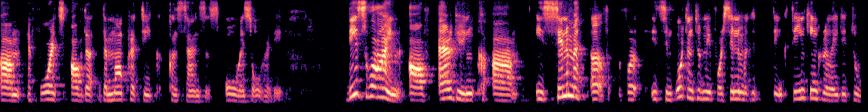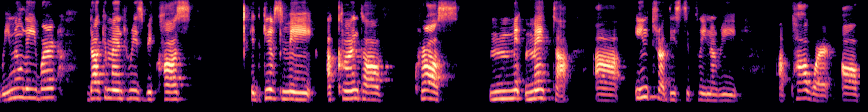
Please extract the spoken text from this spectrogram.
um, efforts of the democratic consensus always already. This line of arguing uh, is cinema uh, for it's important to me for cinematic thinking related to women labor documentaries because it gives me a kind of cross meta uh, intradisciplinary power of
